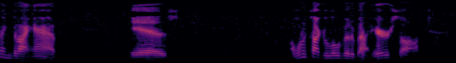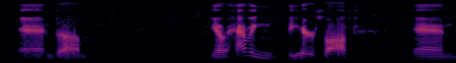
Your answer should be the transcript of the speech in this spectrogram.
thing that I have is I want to talk a little bit about airsoft and um, you know having the airsoft and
